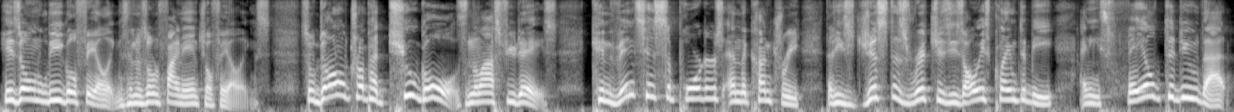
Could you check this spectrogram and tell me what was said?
his own legal failings and his own financial failings. So Donald Trump had two goals in the last few days convince his supporters and the country that he's just as rich as he's always claimed to be, and he's failed to do that.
